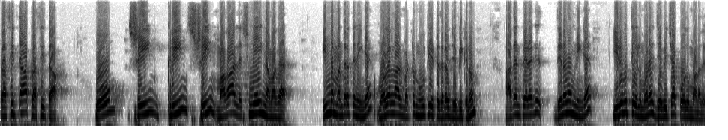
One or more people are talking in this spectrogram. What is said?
பிரசித்தா பிரசித்தா. ஓம் ஸ்ரீம் க்ரீம் ஸ்ரீம் மகாலட்சுமியை நமக. இந்த மந்திரத்தை நீங்க முதல் நாள் மட்டும் நூத்தி எட்டு தடவை ஜெபிக்கணும். அதன் பிறகு தினமும் நீங்க இருபத்தி ஏழு முறை ஜெபிச்சா போதுமானது.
